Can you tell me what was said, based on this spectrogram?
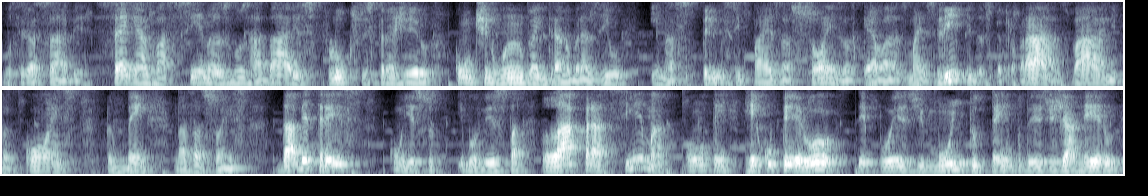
você já sabe. Seguem as vacinas nos radares, fluxo estrangeiro continuando a entrar no Brasil e nas principais ações, aquelas mais líquidas, Petrobras, Vale, Bancões, também nas ações da B3. Com isso, Ibovespa lá para cima, ontem recuperou depois de muito tempo, desde janeiro,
